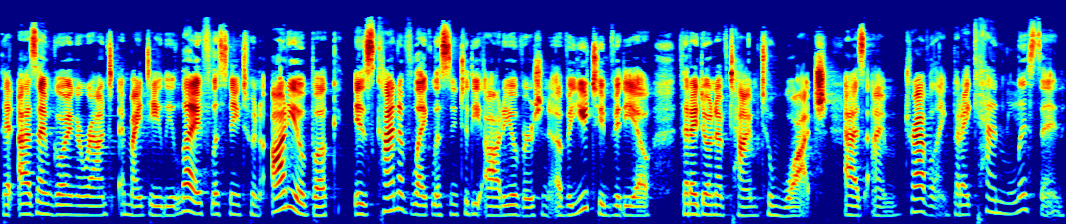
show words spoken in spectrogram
that as I'm going around in my daily life, listening to an audiobook is kind of like listening to the audio version of a YouTube video that I don't have time to watch as I'm traveling. But I can listen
